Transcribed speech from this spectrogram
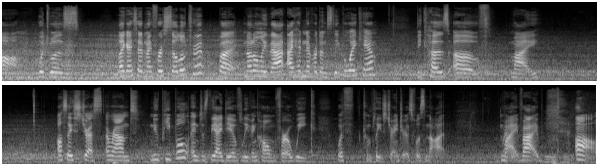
um, which was, like I said, my first solo trip. But not only that, I had never done sleepaway camp because of my, I'll say, stress around new people and just the idea of leaving home for a week with complete strangers was not my vibe. Um,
